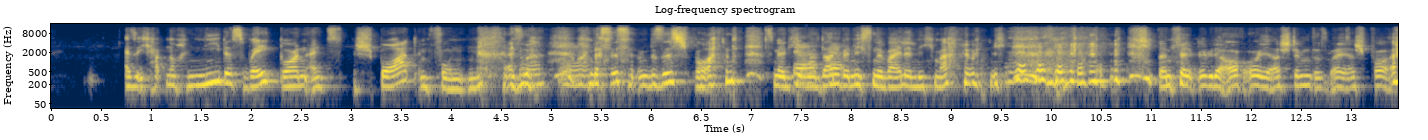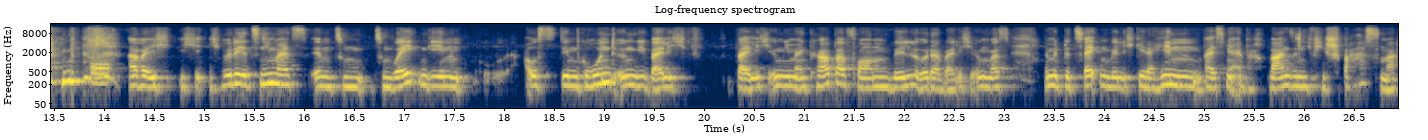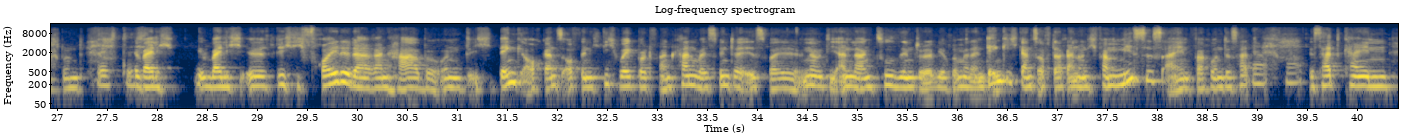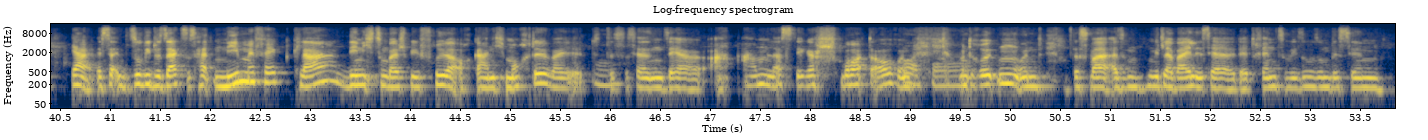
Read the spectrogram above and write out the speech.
also ich habe noch nie das Wakeboarden als Sport empfunden. Also ja, ja. Und das ist und das ist Sport. Das merke ich ja, immer dann, wenn ich es eine Weile nicht mache. Ich, dann fällt mir wieder auf, oh ja, stimmt, das war ja Sport. Aber ich, ich, ich würde jetzt niemals ähm, zum, zum Waken gehen aus dem Grund irgendwie, weil ich weil ich irgendwie meinen Körper formen will oder weil ich irgendwas damit bezwecken will. Ich gehe dahin, weil es mir einfach wahnsinnig viel Spaß macht und Richtig. weil ich weil ich äh, richtig Freude daran habe. Und ich denke auch ganz oft, wenn ich nicht Wakeboard fahren kann, weil es Winter ist, weil ne, die Anlagen zu sind oder wie auch immer, dann denke ich ganz oft daran und ich vermisse es einfach. Und es hat, ja, ja. es hat kein, ja, es hat, so wie du sagst, es hat einen Nebeneffekt, klar, den ich zum Beispiel früher auch gar nicht mochte, weil mhm. das ist ja ein sehr armlastiger Sport auch und, okay, und Rücken. Und das war, also mittlerweile ist ja der Trend sowieso so ein bisschen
